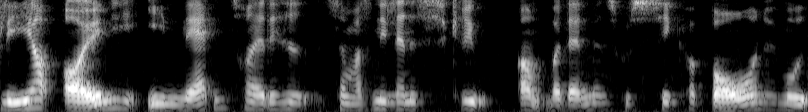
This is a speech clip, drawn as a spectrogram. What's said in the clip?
flere øjne i natten, tror jeg det hed, som var sådan et eller andet skriv om, hvordan man skulle sikre borgerne mod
